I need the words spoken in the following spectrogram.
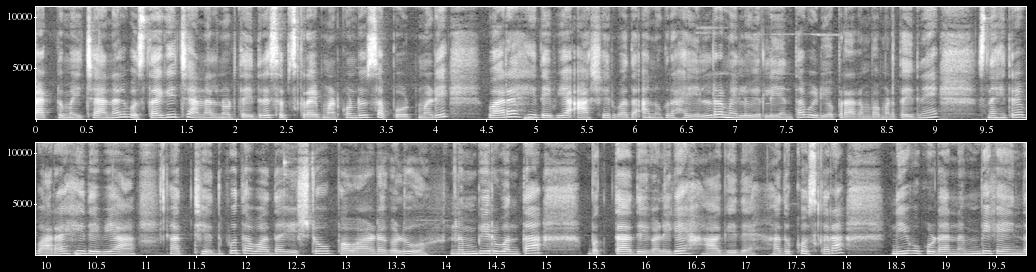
back to my channel. ಹೊಸದಾಗಿ ಚಾನಲ್ ನೋಡ್ತಾ ಇದ್ದರೆ ಸಬ್ಸ್ಕ್ರೈಬ್ ಮಾಡಿಕೊಂಡು ಸಪೋರ್ಟ್ ಮಾಡಿ. ವಾರಾಹಿ ದೇವಿಯ ಆಶೀರ್ವಾದ, ಅನುಗ್ರಹ ಎಲ್ಲರ ಮೇಲೂ ಇರಲಿ ಅಂತ ವಿಡಿಯೋ ಪ್ರಾರಂಭ ಮಾಡ್ತಾ ಇದ್ದೀನಿ. ಸ್ನೇಹಿತರೆ ವಾರಾಹಿ ದೇವಿಯ ಅತ್ಯದ್ಭುತವಾದ ಎಷ್ಟೋ ಪವಾಡಗಳು ನಂಬಿರುವಂಥ ಭಕ್ತಾದಿಗಳಿಗೆ ಆಗಿದೆ. ಅದಕ್ಕೋಸ್ಕರ ನೀವು ಕೂಡ ನಂಬಿಕೆಯಿಂದ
